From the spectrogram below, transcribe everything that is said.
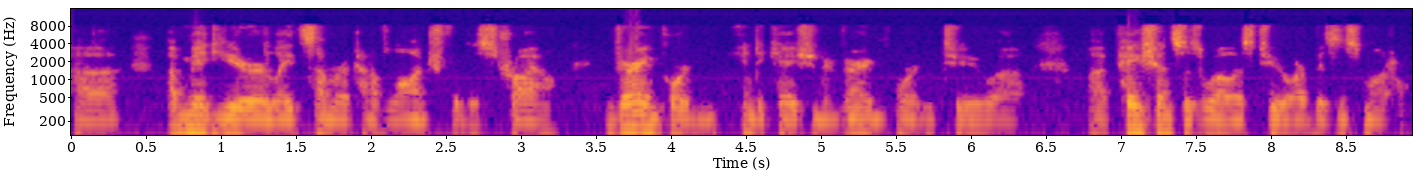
uh, a mid-year, late summer kind of launch for this trial. Very important indication and very important to uh, patients as well as to our business model.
